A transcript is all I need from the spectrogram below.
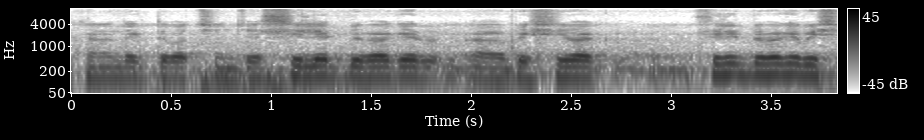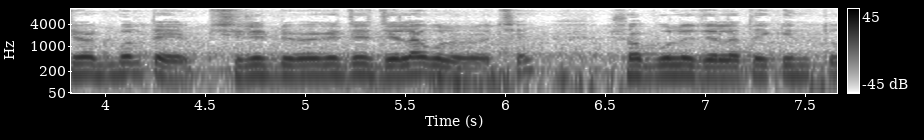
এখানে দেখতে পাচ্ছেন যে সিলেট বিভাগের বেশিরভাগ, সিলেট বিভাগে বেশিরভাগ বলতে সিলেট বিভাগের যে জেলাগুলো রয়েছে, সবগুলো জেলাতে কিন্তু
